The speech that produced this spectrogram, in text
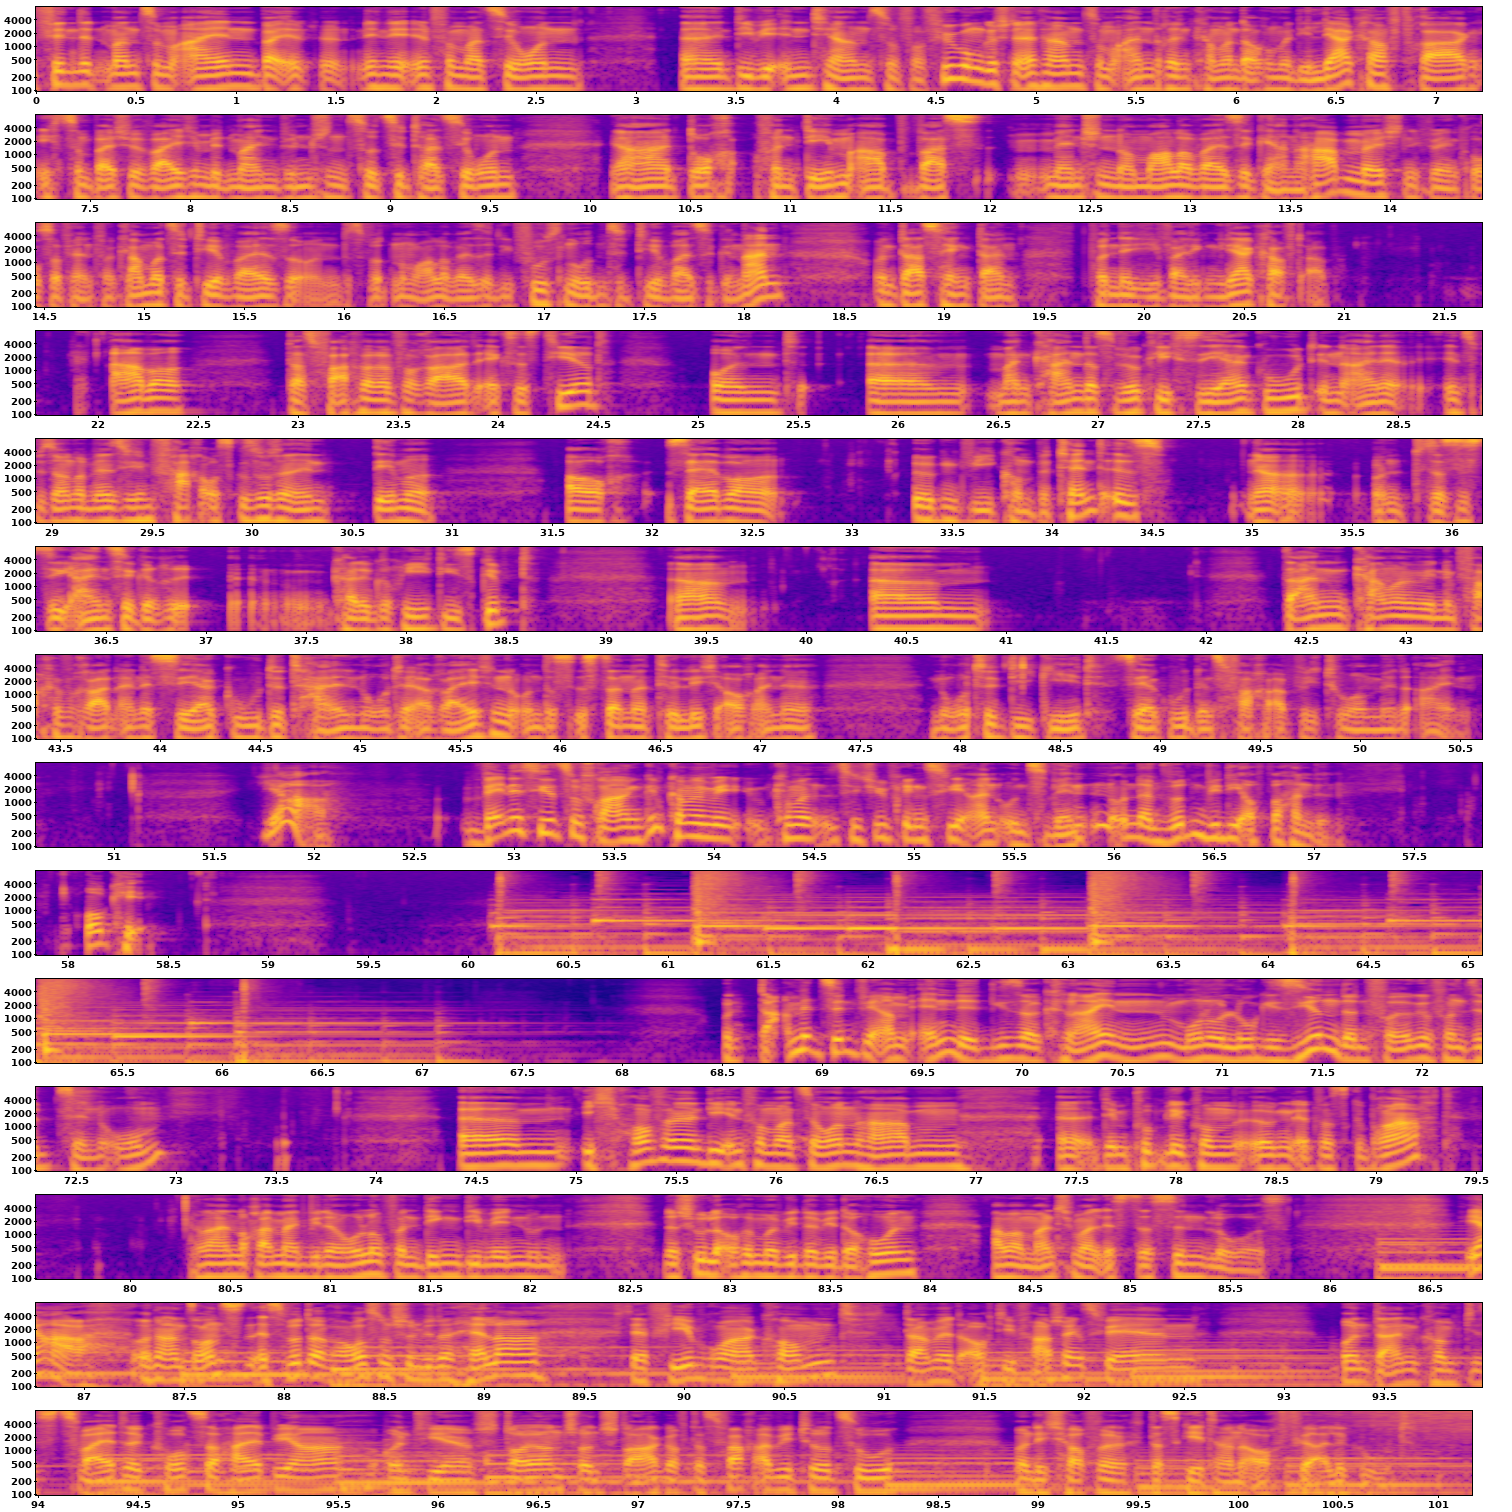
findet man zum einen bei, in den Informationen äh, die wir intern zur Verfügung gestellt haben. Zum anderen kann man da auch immer die Lehrkraft fragen. Ich zum Beispiel weiche mit meinen Wünschen zur Zitation ja doch von dem ab, was Menschen normalerweise gerne haben möchten. Ich bin ein großer Fan von Klammerzitierweise und es wird normalerweise die Fußnotenzitierweise genannt und das hängt dann von der jeweiligen Lehrkraft ab. Aber das Fachreferat existiert und ähm, man kann das wirklich sehr gut in eine, insbesondere wenn man sich ein Fach ausgesucht hat, in dem man auch selber irgendwie kompetent ist. Ja, und das ist die einzige Kategorie, die es gibt. Ja, ähm, dann kann man mit dem Fachreferat eine sehr gute Teilnote erreichen und das ist dann natürlich auch eine Note, die geht sehr gut ins Fachabitur mit ein. Ja, wenn es hierzu Fragen gibt, kann man, kann man sich übrigens hier an uns wenden und dann würden wir die auch behandeln. Okay. Und damit sind wir am Ende dieser kleinen monologisierenden Folge von 17 Ohm. Ähm, ich hoffe, die Informationen haben äh, dem Publikum irgendetwas gebracht. War noch einmal Wiederholung von Dingen, die wir nun in der Schule auch immer wieder wiederholen, aber manchmal ist das sinnlos. Ja, und ansonsten, es wird da draußen schon wieder heller. Der Februar kommt, damit auch die Faschingsferien. Und dann kommt das zweite kurze Halbjahr und wir steuern schon stark auf das Fachabitur zu. Und ich hoffe, das geht dann auch für alle gut.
